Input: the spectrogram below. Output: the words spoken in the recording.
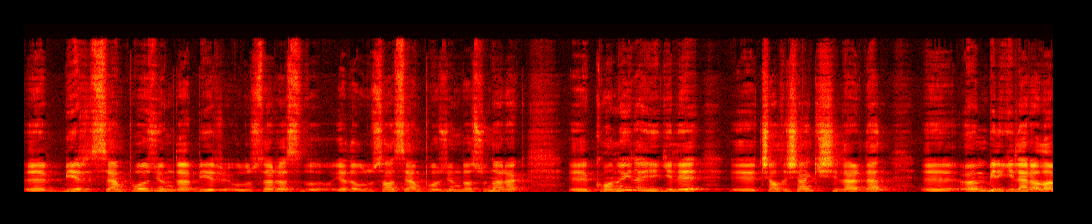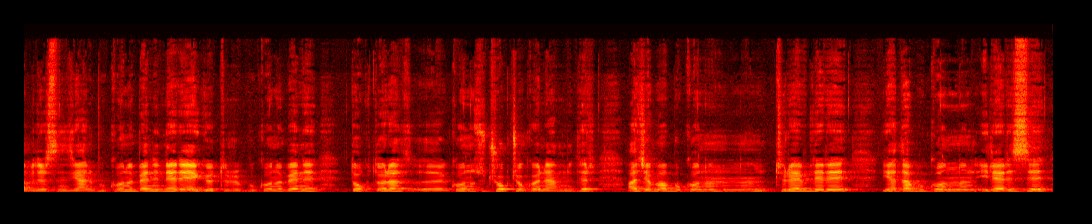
e, bir sempozyumda, bir uluslararası ya da ulusal sempozyumda sunarak e, konuyla ilgili e, çalışan kişilerden e, ön bilgiler alabilirsiniz. Yani bu konu beni nereye götürür? Bu konu beni doktora e, konusu çok çok önemlidir. Acaba bu konunun türevleri ya da bu konunun ilerisi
